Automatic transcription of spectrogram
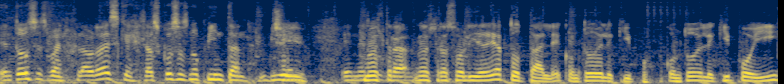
Entonces, bueno, la verdad es que las cosas no pintan bien en nuestra, nuestra solidaridad total eh, con todo el equipo, con todo el equipo y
